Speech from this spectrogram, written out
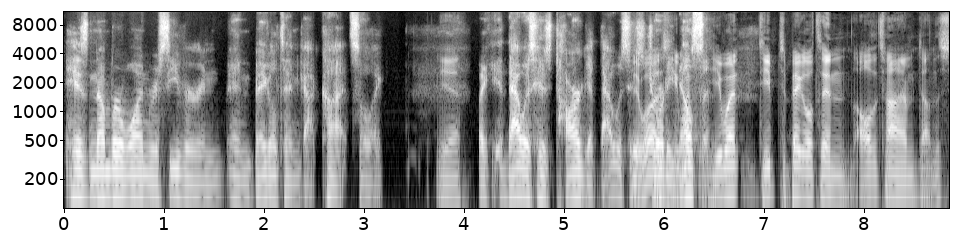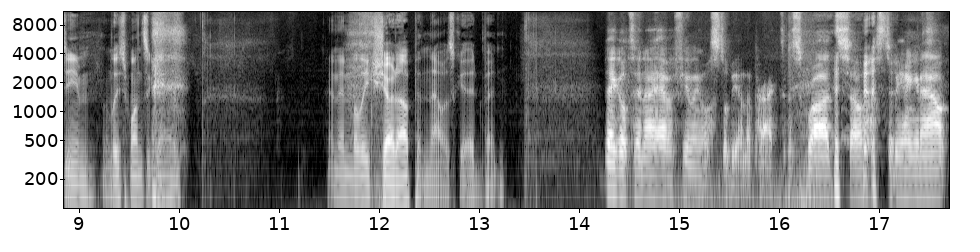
his number one receiver in in Begelton got cut, so like yeah, like that was his target. That was his was. Jordy he Nelson. Went, he went deep to Begelton all the time down the seam, at least once a game. and then Malik showed up, and that was good. But Begelton, I have a feeling will still be on the practice squad, so he'll still be hanging out.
